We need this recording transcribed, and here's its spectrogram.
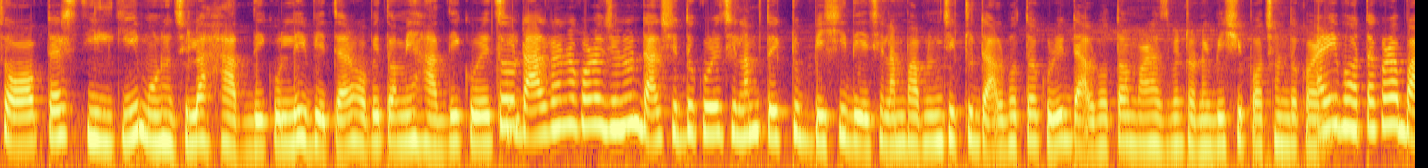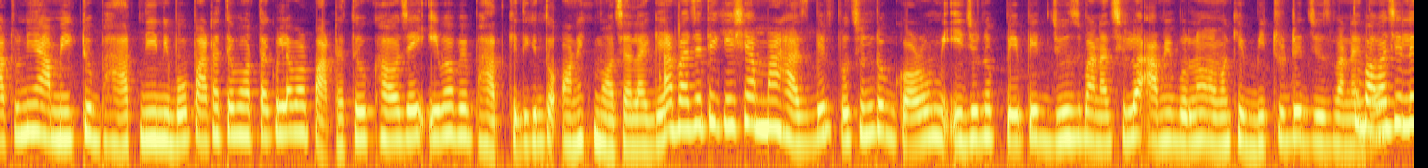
সফট আর সিল্কি মনে হচ্ছিল হাত দিয়ে করলেই বেটার হবে তো আমি হাত দিয়ে করেছি। তো ডাল রান্না করার জন্য ডাল সেদ্ধ করেছিলাম তো একটু বেশি দিয়েছিলাম ভাবলাম যে একটু ডাল ভর্তা করি ডাল ভর্তা আমার হাজব্যান্ড অনেক বেশি পছন্দ করে। আর এই ভর্তা করা বাটুনি আমি একটু ভাত নিয়ে নিব। পাটাতে ভর্তা করলে আবার পাটাতেও খাওয়া যায়। এভাবে ভাত খেতে কিন্তু অনেক মজা লাগে। আর বাজার থেকে এসে আমার হাজবেন্ড প্রচণ্ড গরম এই জন্য পেঁপের জুস বানাচ্ছিল। আমি বললাম আমাকে বিটরুটের জুস বানাই বাবা ছেলে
